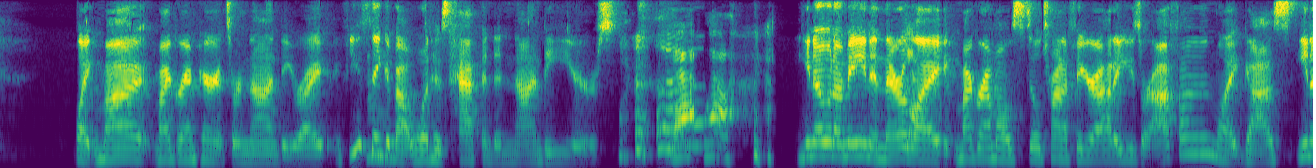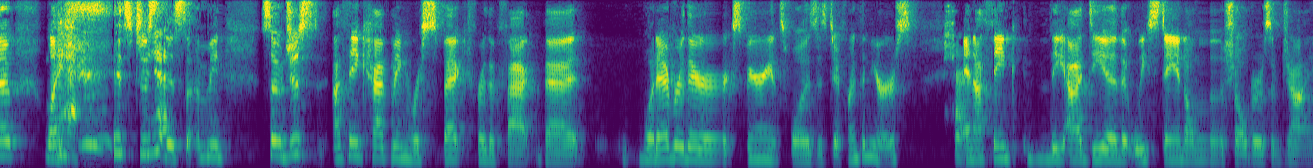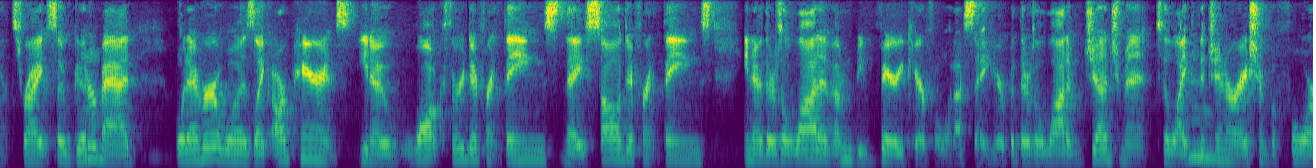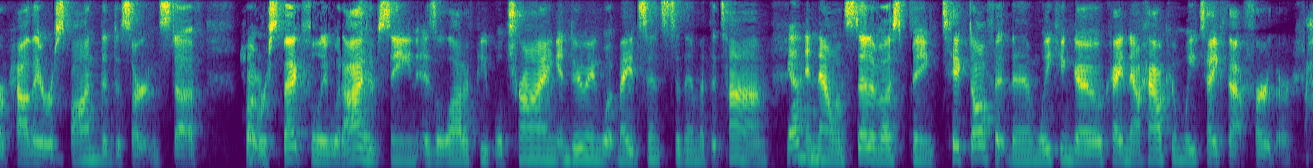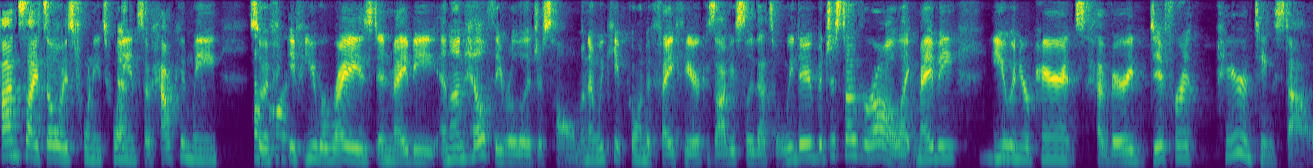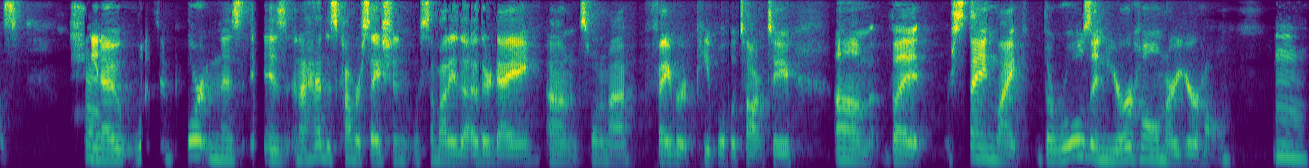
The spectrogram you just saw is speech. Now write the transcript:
like my my grandparents are 90 right if you think mm-hmm. about what has happened in 90 years yeah wow you know what i mean and they're yeah. like my grandma was still trying to figure out how to use her iphone like guys you know like yeah. it's just yeah. this i mean so just i think having respect for the fact that whatever their experience was is different than yours sure. and i think the idea that we stand on the shoulders of giants right so good mm-hmm. or bad whatever it was like our parents you know walked through different things they saw different things. You know there's a lot of i'm gonna be very careful what i say here but there's a lot of judgment to like mm. the generation before of how they responded to certain stuff. But respectfully what i have seen is a lot of people trying and doing what made sense to them at the time. Yep. and now instead of us being ticked off at them we can go okay now how can we take that further? Hindsight's always 2020 and so how can we so if, if you were raised in maybe an unhealthy religious home, and then we keep going to faith here because obviously that's what we do, but just overall, like maybe you mm-hmm. and your parents have very different parenting styles. Sure. You know, what's important is is and I had this conversation with somebody the other day. Um, it's one of my favorite people to talk to. Um, but saying like the rules in your home are your home. Mm.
